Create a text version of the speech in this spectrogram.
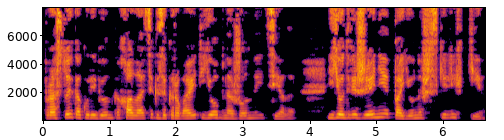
Простой, как у ребенка, халатик закрывает ее обнаженное тело. Ее движения по-юношески легки.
